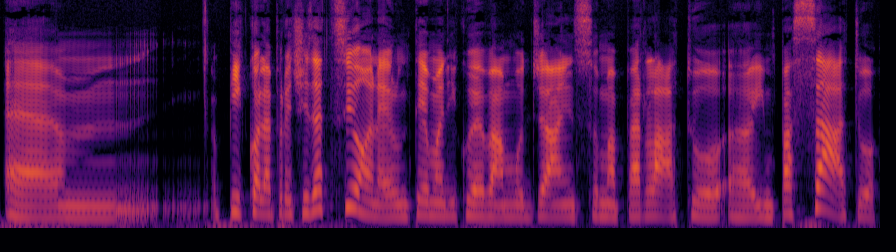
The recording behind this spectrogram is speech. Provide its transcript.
Ehm, piccola precisazione, era un tema di cui avevamo già insomma, parlato eh, in passato,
